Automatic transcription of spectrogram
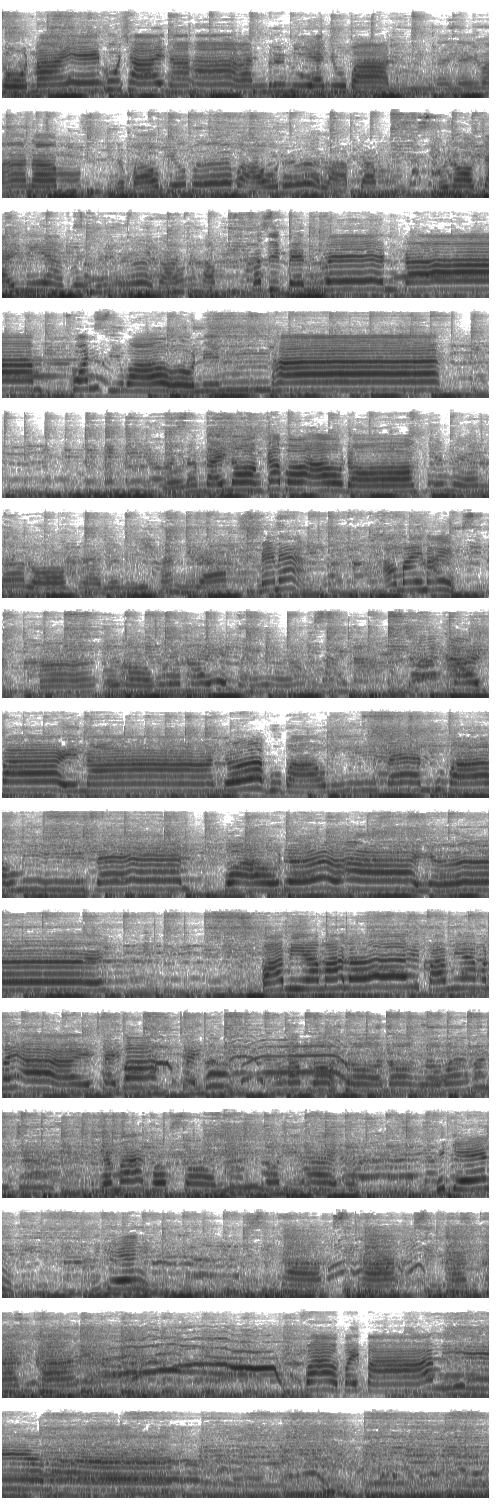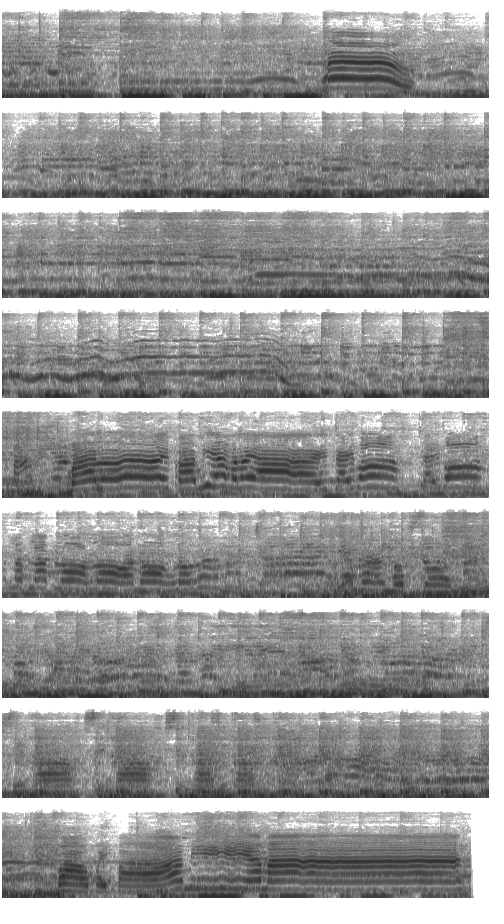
สูตรไหมผู้ชายนาหารหรือเมียอยู่บ้านในไงมานำเรื่องเบาเพียวเพ้อเบาเด้อหลาบจำมือนอกใจเมียเพื่อนเด้อสาวทำก็สิเป็นเวรกรรมคนสิเว้านินทาเราทำไดน้องก็บ่เอาดอกเพื่อนเพื่อนหลอกเราไม่มีพันยาแม่แม่ มามาคบก่อนมันบ่ดีอายพี่เจงพี่เก่ง บรับรอรอน้องเราว่ามันใจอย่ามาทบซ้อนสิทาสิทาสิทาสิทาเฝ้าไปป่า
